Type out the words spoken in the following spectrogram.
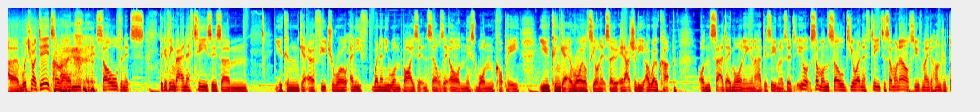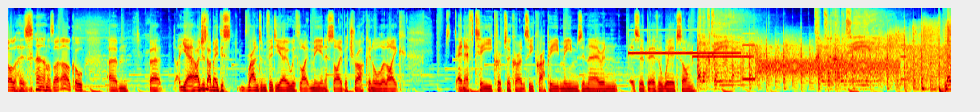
um, which I did, right. um, and it sold. And it's the good thing about NFTs is um, you can get a future royal any when anyone buys it and sells it on this one copy, you can get a royalty on it. So it actually, I woke up on Saturday morning and I had this email that said, someone sold your NFT to someone else. You've made a hundred dollars," and I was like, "Oh, cool." Um, but yeah, I just I made this random video with like me in a cyber truck and all the like NFT cryptocurrency crappy memes in there, and it's a bit of a weird song. No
